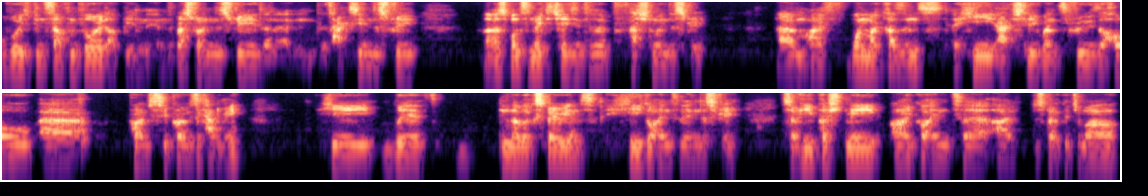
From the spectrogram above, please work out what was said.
I've always been self-employed. I've been in the restaurant industry, then in the taxi industry. I just wanted to make a change into the professional industry. Um, I've one of my cousins. He actually went through the whole uh, Privacy Pros Academy. He, with no experience, he got into the industry. So he pushed me. I got into. I spoke with Jamal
